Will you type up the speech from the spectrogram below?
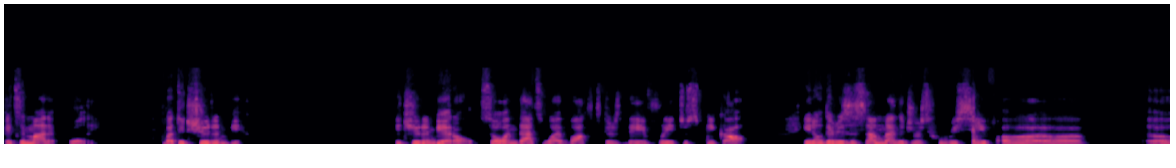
It's a monopoly, but it shouldn't be. It shouldn't be at all. So, and that's why boxers they're afraid to speak up. You know, there is some managers who receive uh, uh, uh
